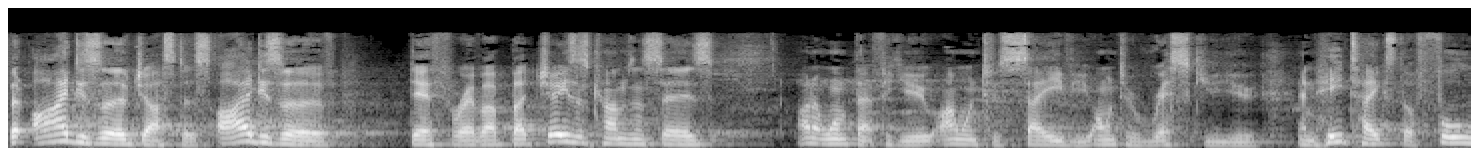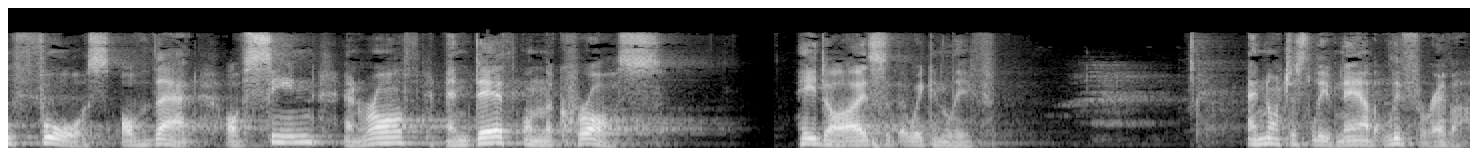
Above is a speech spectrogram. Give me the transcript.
but I deserve justice. I deserve death forever. But Jesus comes and says, I don't want that for you. I want to save you. I want to rescue you. And he takes the full force of that, of sin and wrath and death on the cross. He dies so that we can live. And not just live now, but live forever.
